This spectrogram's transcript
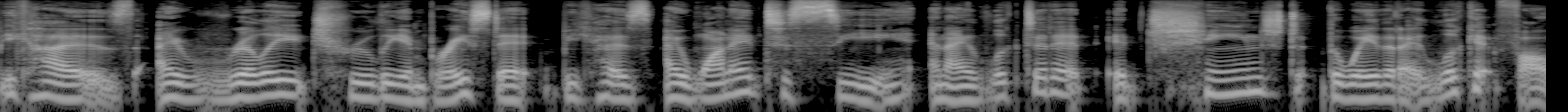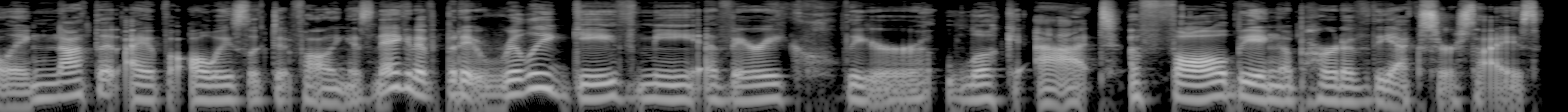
because I really truly embraced it because I wanted to see and I looked at it, it changed the way that I look at falling. Not that I've always looked at falling as negative, but it really gave me a very clear look at a fall being being a part of the exercise,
